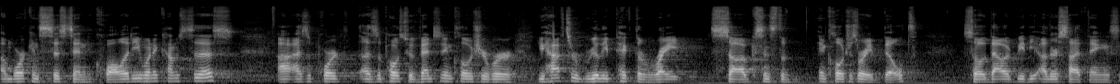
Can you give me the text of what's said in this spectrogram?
a more consistent quality when it comes to this, uh, as, as opposed to a vented enclosure where you have to really pick the right sub since the enclosure is already built. So that would be the other side things.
